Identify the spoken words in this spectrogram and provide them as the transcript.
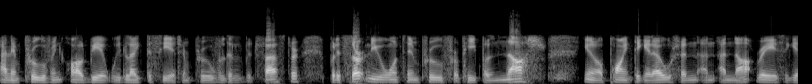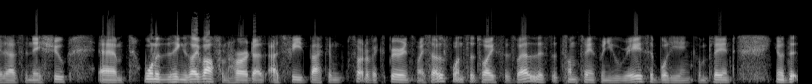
and improving, albeit we'd like to see it improve a little bit faster. But it certainly want to improve for people not, you know, pointing it out and, and, and not raising it as an issue. Um, one of the things I've often heard as, as feedback and sort of experienced myself once or twice as well is that sometimes when you raise a bullying complaint, you know, the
